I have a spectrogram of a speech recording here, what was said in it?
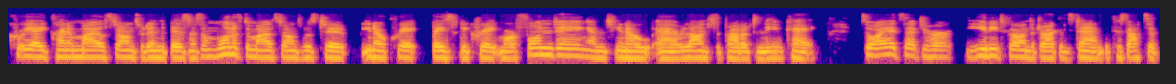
create kind of milestones within the business. And one of the milestones was to you know create basically create more funding and you know uh, launch the product in the UK so I had said to her, You need to go on the Dragon's Den because that's a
